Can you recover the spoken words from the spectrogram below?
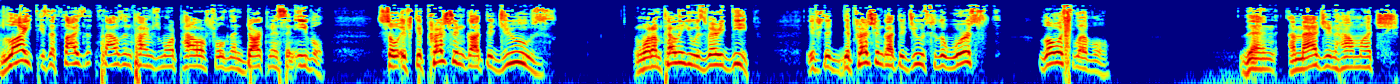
Light is a thousand, thousand times more powerful than darkness and evil. So if depression got the Jews, and what I'm telling you is very deep, if the depression got the Jews to the worst, lowest level, then imagine how much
